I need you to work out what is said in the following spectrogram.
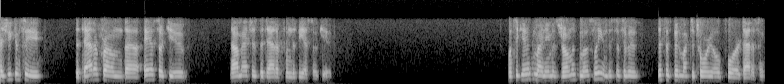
As you can see, the data from the ASO cube now matches the data from the BSO cube. Once again, my name is Jean-Luc Mosley, and this, is a, this has been my tutorial for DataSync.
